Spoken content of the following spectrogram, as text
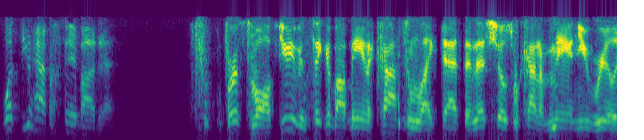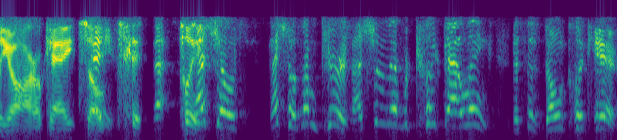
What do you have to say about that? First of all, if you even think about me in a costume like that, then that shows what kind of man you really are, okay? So, hey, that, please. that shows that shows I'm curious. I should have never clicked that link that says "Don't click here."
